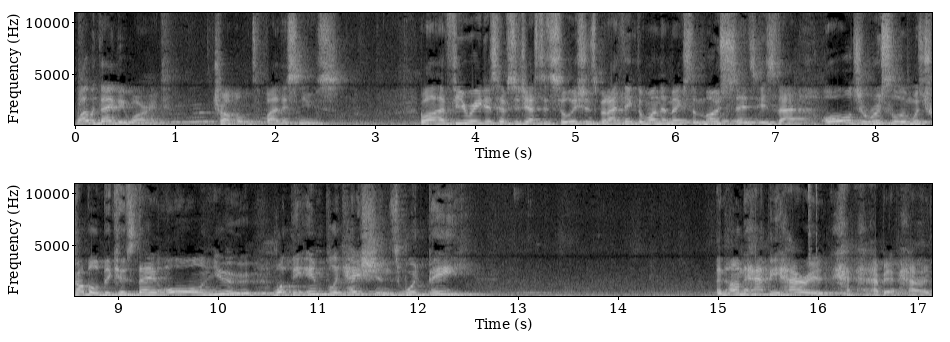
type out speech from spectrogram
Why would they be worried, troubled by this news? Well, a few readers have suggested solutions, but I think the one that makes the most sense is that all Jerusalem was troubled because they all knew what the implications would be An unhappy Herod, Herod,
